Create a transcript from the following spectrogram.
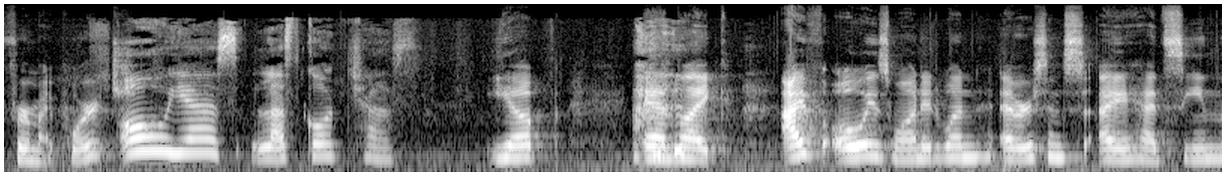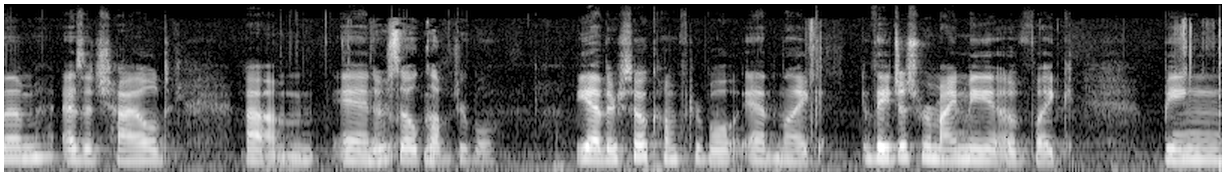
for my porch. Oh yes, las conchas. Yep. And like I've always wanted one ever since I had seen them as a child. Um, and They're so comfortable. yeah, they're so comfortable and like they just remind me of like being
